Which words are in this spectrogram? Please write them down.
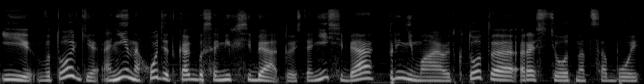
И в итоге они находят как бы самих себя, то есть они себя принимают, кто-то растет над собой,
